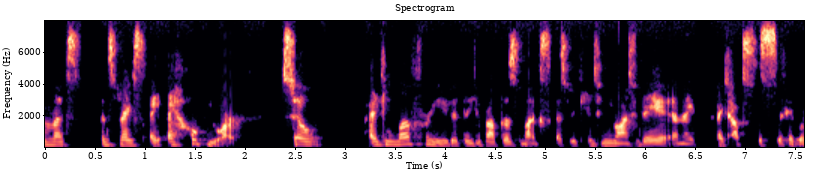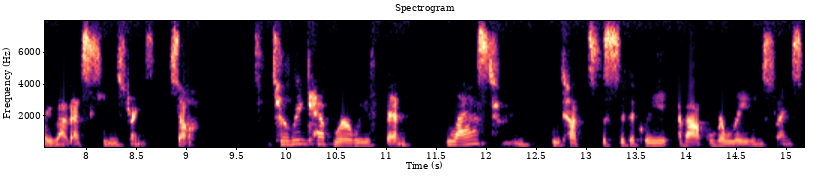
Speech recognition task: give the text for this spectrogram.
mugs and strengths? I, I hope you are. So I'd love for you to think about those mugs as we continue on today. And I, I talk specifically about executing strengths. So to recap where we've been, last time we talked specifically about relating strengths.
